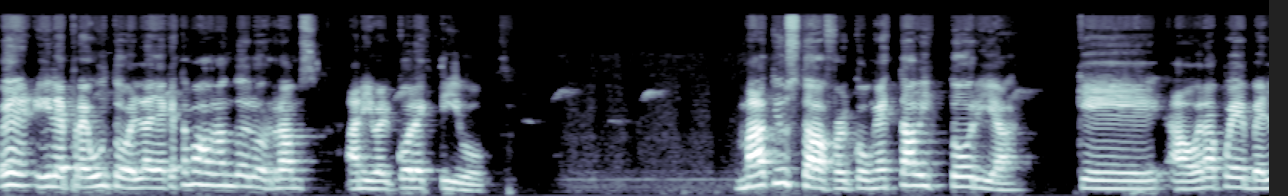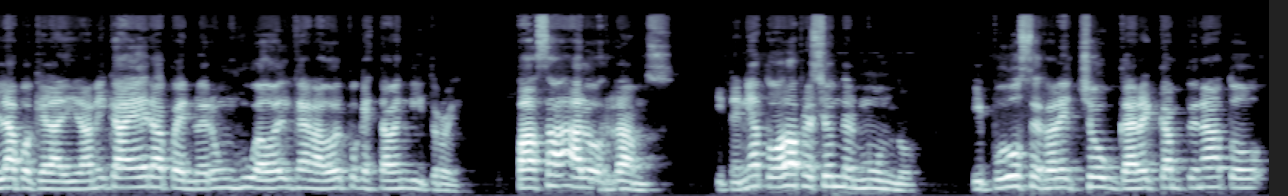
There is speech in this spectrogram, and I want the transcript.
Y le pregunto, ¿verdad? Ya que estamos hablando de los Rams a nivel colectivo, Matthew Stafford con esta victoria que ahora pues, ¿verdad? Porque la dinámica era, pues no era un jugador ganador porque estaba en Detroit. Pasa a los Rams y tenía toda la presión del mundo y pudo cerrar el show, ganar el campeonato,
